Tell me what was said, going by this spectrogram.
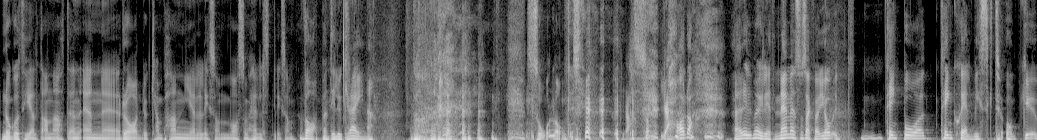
något helt annat, en, en eh, radiokampanj eller liksom vad som helst. Liksom. Vapen till Ukraina. Så långt? Jaså? Jaha då. Här är möjligheten. Nej men som sagt var, jag, tänk, på, tänk själviskt och eh,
